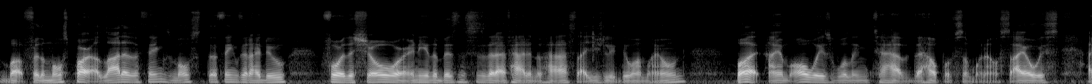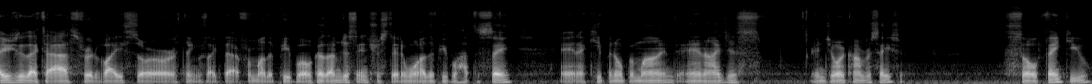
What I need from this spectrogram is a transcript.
but for the most part, a lot of the things, most of the things that I do for the show or any of the businesses that I've had in the past, I usually do on my own. But I am always willing to have the help of someone else. I always, I usually like to ask for advice or, or things like that from other people because I'm just interested in what other people have to say, and I keep an open mind and I just enjoy conversation. So thank you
